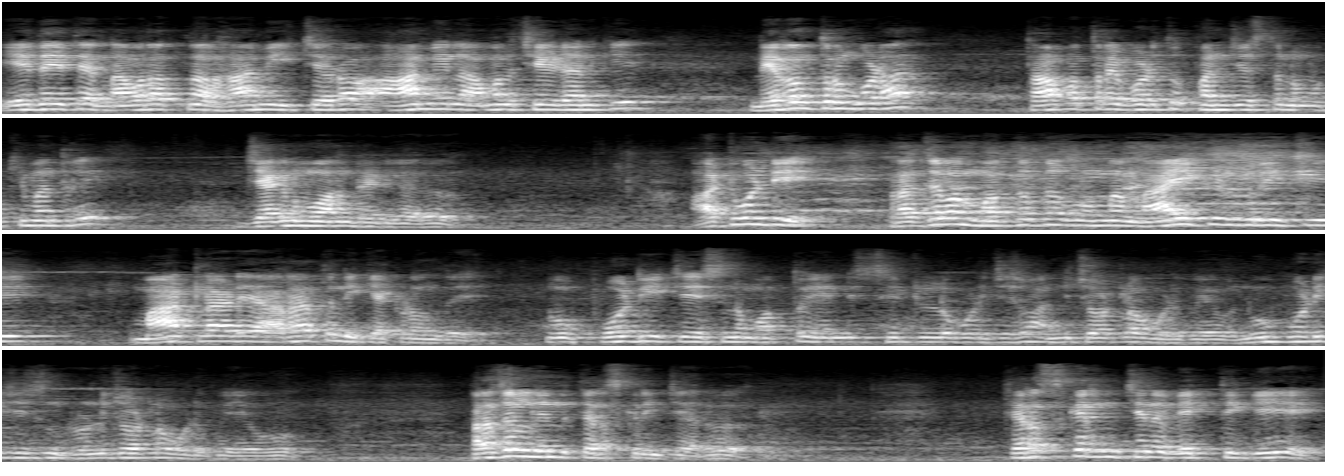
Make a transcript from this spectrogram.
ఏదైతే నవరత్నాలు హామీ ఇచ్చారో హామీలు అమలు చేయడానికి నిరంతరం కూడా తాపత్రయపడుతూ పనిచేస్తున్న ముఖ్యమంత్రి జగన్మోహన్ రెడ్డి గారు. అటువంటి ప్రజల మద్దతు ఉన్న నాయకుడి గురించి మాట్లాడే అర్హత నీకు ఎక్కడ ఉంది నువ్వు పోటీ చేసిన మొత్తం ఎన్ని సీట్లలో పోటీ చేసావు అన్ని చోట్ల ఓడిపోయావు. నువ్వు పోటీ చేసిన రెండు చోట్ల ఓడిపోయావు. ప్రజలు నిన్ను తిరస్కరించారు. తిరస్కరించిన వ్యక్తికి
